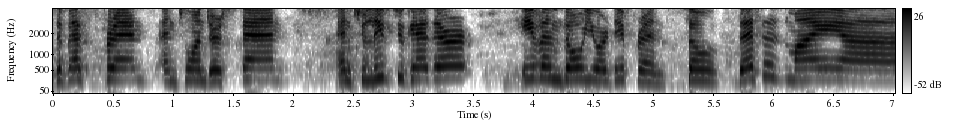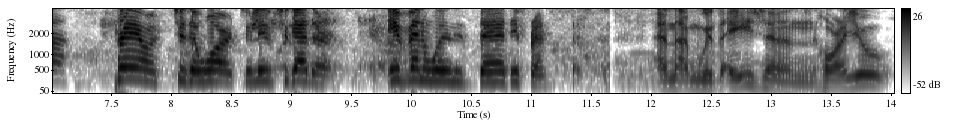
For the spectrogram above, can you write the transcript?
the best friends and to understand and to live together even though you're different. So this is my uh, prayer to the world to live together even with the differences. And I'm with Asian. How are you?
